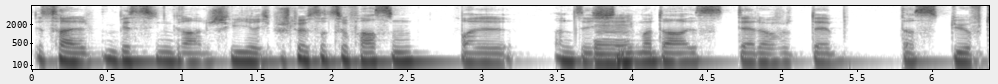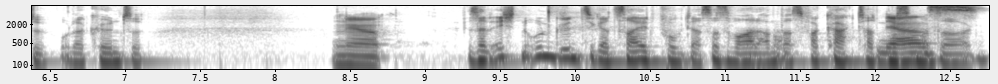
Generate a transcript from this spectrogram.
ist halt ein bisschen gerade schwierig, Beschlüsse zu fassen, weil an sich Mhm. niemand da ist, der, der das dürfte oder könnte. Ja. Ist halt echt ein ungünstiger Zeitpunkt, dass das Wahlamt das verkackt hat, muss Ja, man es sagen.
